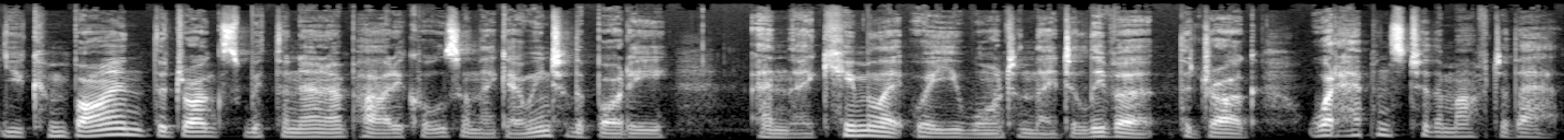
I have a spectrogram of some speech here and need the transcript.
you combine the drugs with the nanoparticles and they go into the body and they accumulate where you want and they deliver the drug. What happens to them after that?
